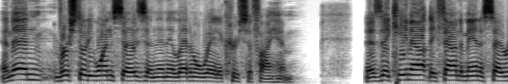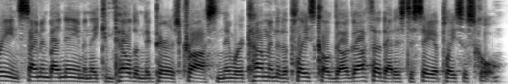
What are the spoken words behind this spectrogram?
And then verse 31 says, And then they led him away to crucify him. And as they came out, they found a man of Cyrene, Simon by name, and they compelled him to bear his cross. And they were come into the place called Golgotha, that is to say, a place of skull.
